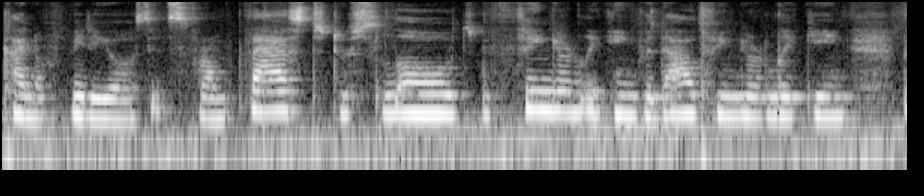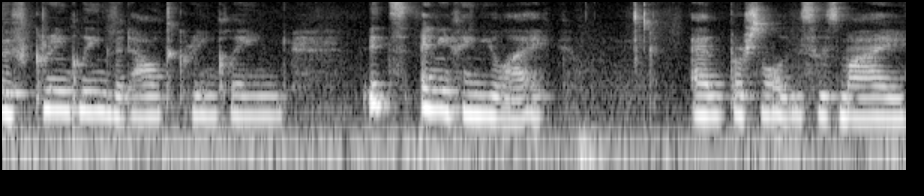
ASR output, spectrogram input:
kind of videos. It's from fast to slow, to finger licking without finger licking, with crinkling without crinkling. It's anything you like. And personally, this is my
